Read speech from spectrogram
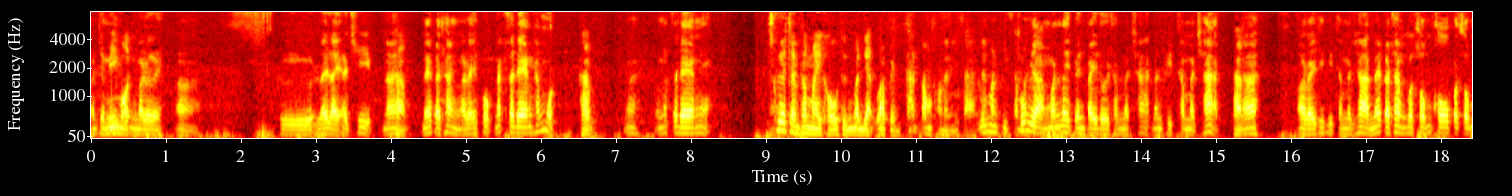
มันจะมีมีหมดขึ้นมาเลย อ่า คือหลาย ๆ อาชีพนะครับ แม้กระทั่งอะไรพวกนักแสดงทั้งหมดครับนะนักแสดงเนี่ย เพื่ออาจารย์ทำไมเขาถึงบัญญัติว่าเป็นการต้องธรณีสารหรือมันผิดธรรม ทุกอชาย่างติมันไม่เป็นไปโดยธรรมชาติ มันผิดธรรมชาติครับ นะ อะไรที่ผิดธรรมชาติแม้กระทั่งผสมโคผสม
